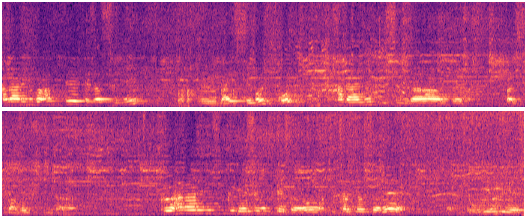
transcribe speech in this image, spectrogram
하나님과 함께 되셨으니 그 말씀은 곧 하나님이십니다. 이렇게 말씀하고 있습니다. 그 하나님, 그 예수님께서 2000년 전에 우리를 위해서,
